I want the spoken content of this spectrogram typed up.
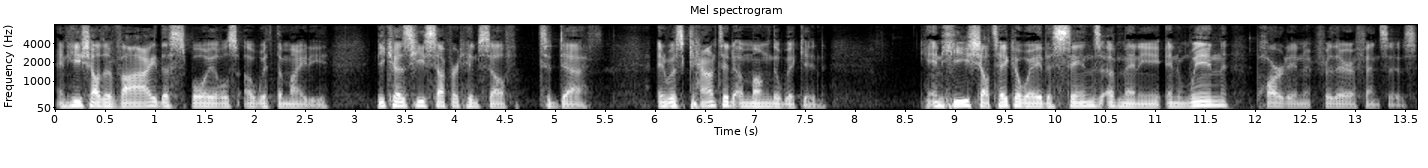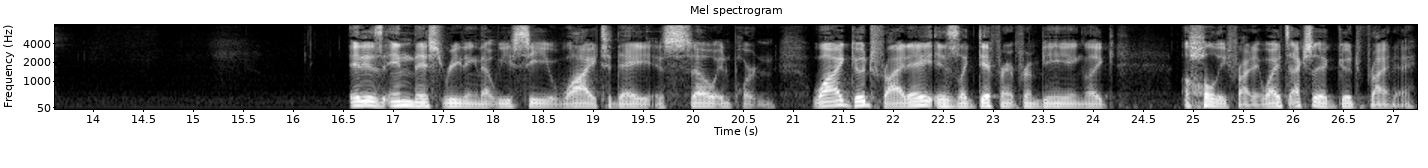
and he shall divide the spoils uh, with the mighty, because he suffered himself to death, and was counted among the wicked. And he shall take away the sins of many, and win pardon for their offenses. It is in this reading that we see why today is so important. Why Good Friday is like different from being like a Holy Friday, why it's actually a Good Friday.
